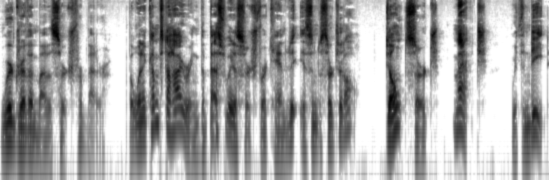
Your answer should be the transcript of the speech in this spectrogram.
We're driven by the search for better but when it comes to hiring the best way to search for a candidate isn't to search at all. Don't search match with indeed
